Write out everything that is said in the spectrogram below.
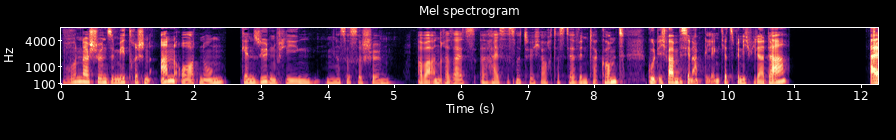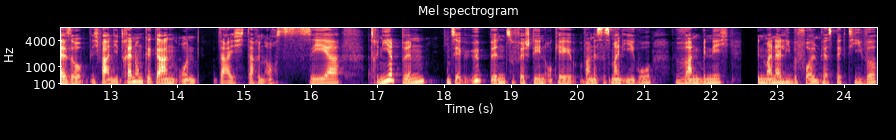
wunderschön symmetrischen Anordnungen gen Süden fliegen. Das ist so schön. Aber andererseits äh, heißt es natürlich auch, dass der Winter kommt. Gut, ich war ein bisschen abgelenkt. Jetzt bin ich wieder da. Also, ich war in die Trennung gegangen und da ich darin auch sehr trainiert bin und sehr geübt bin, zu verstehen, okay, wann ist es mein Ego, wann bin ich in meiner liebevollen Perspektive,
